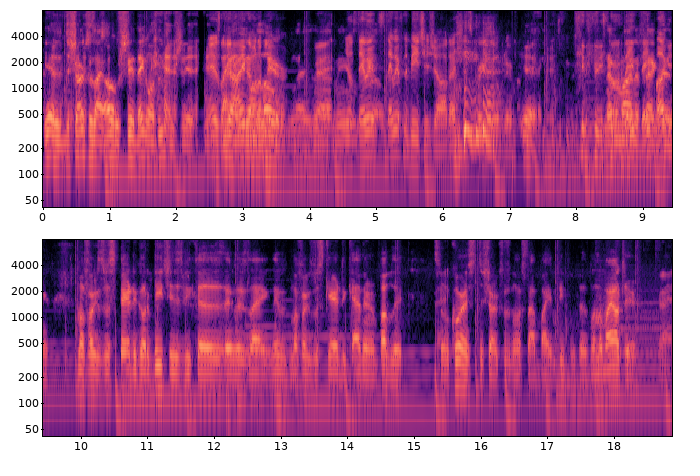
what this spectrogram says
Yeah, the sharks was like, oh shit, they gonna do some shit. it was like gotta i ain't going to there alone. Like, you know I mean? Yo, stay away, So, stay away from the beaches, y'all. That shit's crazy over there. Yeah, never mind the fact that motherfuckers was scared to go to beaches because they was like, they was, motherfuckers was scared to gather in public. So of course the sharks was gonna stop biting people because when nobody out there. right.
